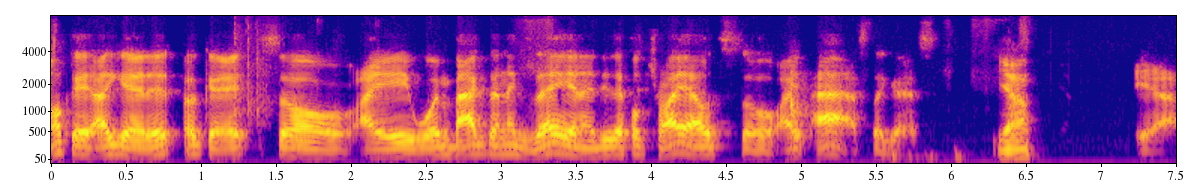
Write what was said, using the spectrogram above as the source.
okay, I get it. Okay. So I went back the next day and I did the whole tryout. So I passed, I guess. Yeah. Yeah.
